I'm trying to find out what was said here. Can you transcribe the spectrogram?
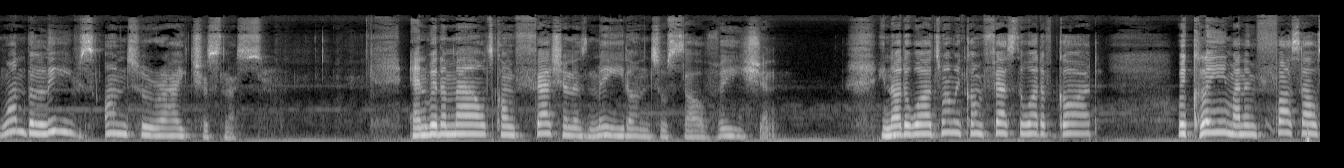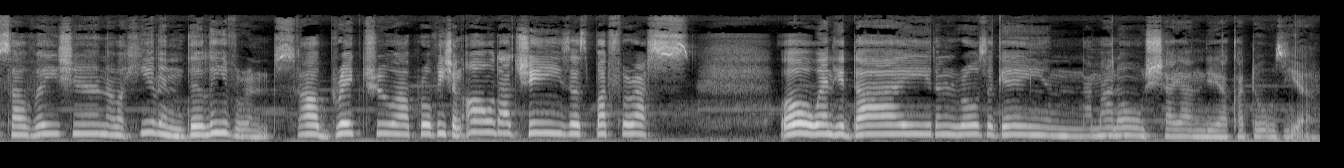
one believes unto righteousness, and with a mouth confession is made unto salvation. In other words, when we confess the word of God, we claim and enforce our salvation, our healing, deliverance, our breakthrough, our provision, all that Jesus bought for us. Oh, when he died and rose again, Amano Shayandia Kadosia.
